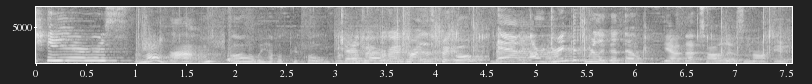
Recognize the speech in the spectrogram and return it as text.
Cheers. Oh, I'm all wrong. Oh, we have a pickle. We're gonna okay, try we're gonna try this pickle. And our drink is really good though. Yeah, that salad is not it.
